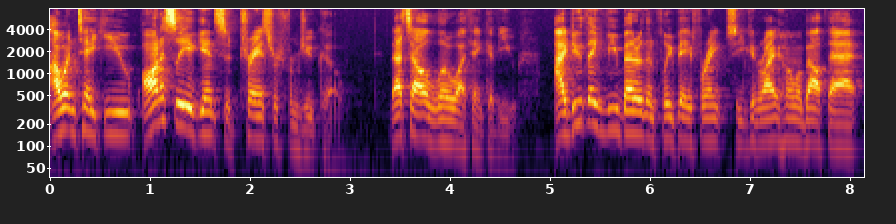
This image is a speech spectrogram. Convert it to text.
I wouldn't take you, honestly, against a transfer from JUCO. That's how low I think of you. I do think of you better than Feleipe Frank, so you can write home about that.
